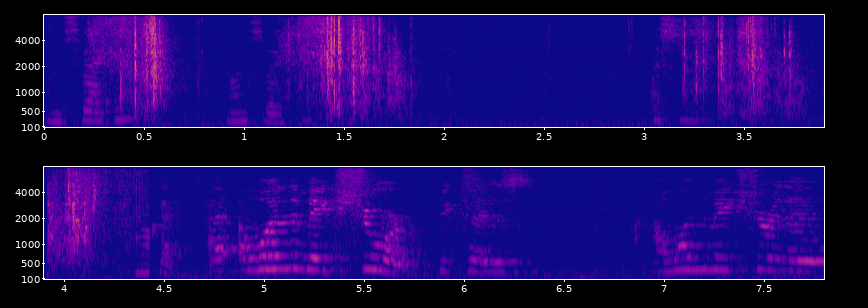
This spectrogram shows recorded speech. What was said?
One second, one second. This is, okay, I, I wanted to make sure, because I wanted to make sure that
